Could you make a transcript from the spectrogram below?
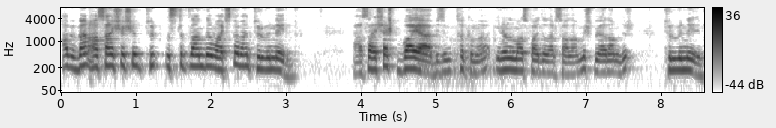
Abi ben Hasan Şaş'ın tür- ıslıklandığı maçta ben tribündeydim. Hasan Şaş bayağı bizim takıma inanılmaz faydalar sağlanmış bir adamdır. Tribündeydim.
